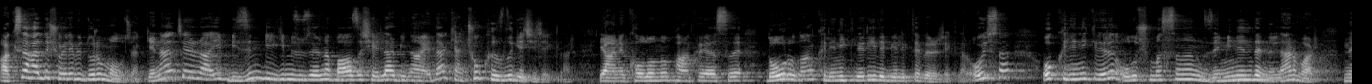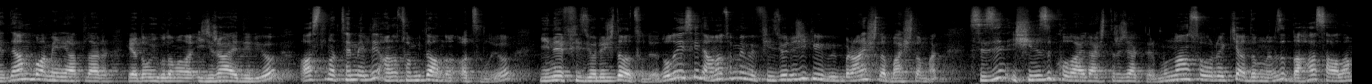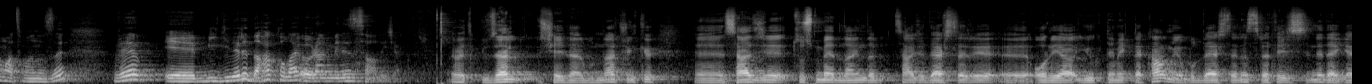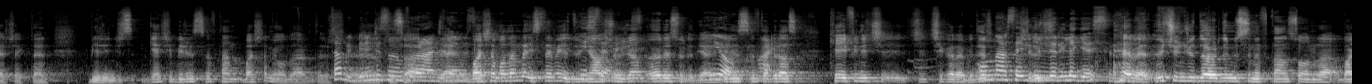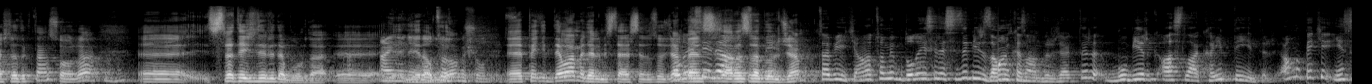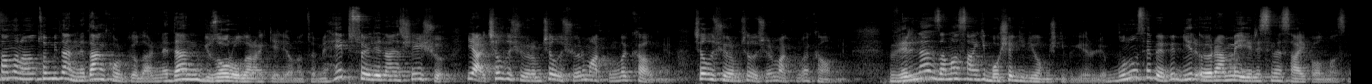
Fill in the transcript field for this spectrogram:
Aksi halde şöyle bir durum olacak. Genel cerrahi bizim bilgimiz üzerine bazı şeyler bina ederken çok hızlı geçecekler. Yani kolonu, pankreası doğrudan klinikleriyle birlikte verecekler. Oysa o kliniklerin oluşmasının zemininde neler var? Neden bu ameliyatlar ya da uygulamalar icra ediliyor? Aslında temeli anatomide atılıyor. Yine fizyolojide atılıyor. Dolayısıyla anatomi ve fizyoloji gibi bir branşla başlamak sizin işinizi kolaylaştıracaktır. Bundan sonraki adımlarınızı daha sağlam atmanızı ve e, bilgileri daha kolay öğrenmenizi sağlayacaktır. Evet güzel şeyler bunlar çünkü e, sadece TUS Medline'da sadece dersleri e, oraya yüklemekle kalmıyor. Bu derslerin stratejisinde de gerçekten birinci, gerçi birinci sınıftan başlamıyorlardır. Tabii birinci e, sınıf TUS'a. öğrencilerimiz. Yani başlamalarını da istemeyiz. Dünya İstemeyiz. hocam öyle söyledi. Yani Yok, birinci sınıfta hayır. biraz keyfini ç- çıkarabilir. Onlar sevgilileriyle gezsinler. Evet, üçüncü, dördüncü sınıftan sonra başladıktan sonra e, stratejileri de burada e, Aynen yer alıyor. E, peki devam edelim isterseniz hocam. Ben sizi ara sıra böleceğim. Tabii ki anatomi dolayısıyla size bir zaman kazandıracaktır. Bu bir asla kayıp değildir. Ama peki insanlar anatomiden neden korkuyorlar? Neden zor olarak geliyor anatomi? Hep söylenen şey şu. Ya çalışıyorum çalışıyorum aklımda kalmıyor. Çalışıyorum çalışıyorum aklımda kalmıyor. Verilen zaman sanki boşa gidiyormuş gibi görülüyor. Bunun sebebi bir öğrenme eğrisine sahip olması.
